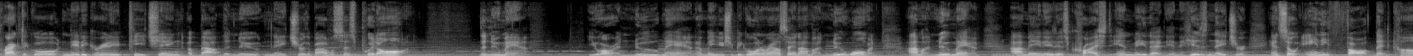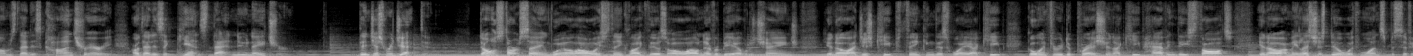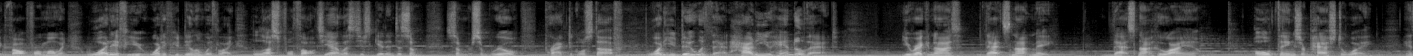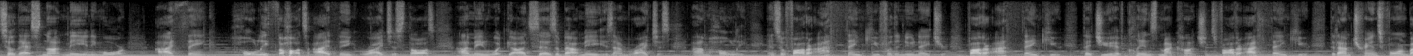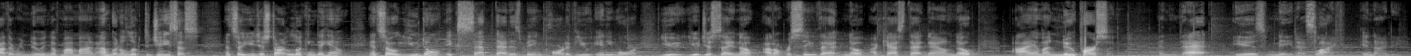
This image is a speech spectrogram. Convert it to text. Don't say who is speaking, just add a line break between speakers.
Practical, nitty gritty teaching about the new nature. The Bible says, put on the new man. You are a new man. I mean, you should be going around saying, I'm a new woman. I'm a new man. I mean, it is Christ in me that in his nature. And so any thought that comes that is contrary or that is against that new nature, then just reject it. Don't start saying, well, I always think like this. Oh, I'll never be able to change. You know, I just keep thinking this way. I keep going through depression. I keep having these thoughts. You know, I mean, let's just deal with one specific thought for a moment. What if you what if you're dealing with like lustful thoughts? Yeah, let's just get into some some some real practical stuff. What do you do with that? How do you handle that? You recognize that's not me. That's not who I am. Old things are passed away and so that's not me anymore. I think holy thoughts. I think righteous thoughts. I mean, what God says about me is I'm righteous, I'm holy. And so, Father, I thank you for the new nature. Father, I thank you that you have cleansed my conscience. Father, I thank you that I'm transformed by the renewing of my mind. I'm going to look to Jesus. And so you just start looking to him. And so you don't accept that as being part of you anymore. You you just say, "Nope, I don't receive that. Nope, I cast that down. Nope, I am a new person." And that is me. That's life in 90.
